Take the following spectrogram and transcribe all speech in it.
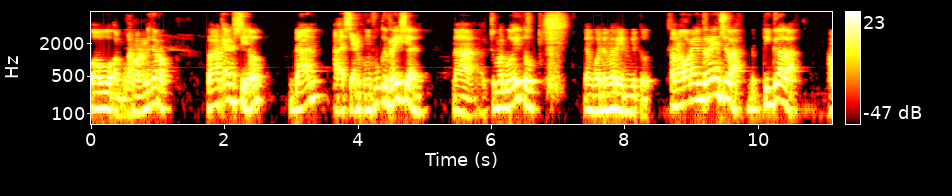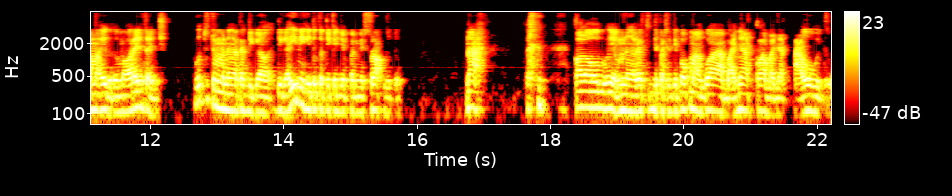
Oh, bukan warna rock Lark and Seal dan Asian Kung Fu Generation. Nah cuma dua itu yang gue dengerin gitu. Sama Orange Range lah bertiga lah sama itu sama Orange Range. Gue tuh cuma mendengarkan tiga tiga ini gitu ketika Japanese rock gitu. Nah kalau ya mendengar Japanese pop mah gue banyak lah banyak tahu gitu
